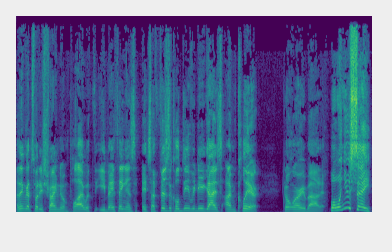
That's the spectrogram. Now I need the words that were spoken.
I think that's what he's trying to imply with the eBay thing. Is it's a physical DVD, guys? I'm clear. Don't worry about it. Well, when you say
